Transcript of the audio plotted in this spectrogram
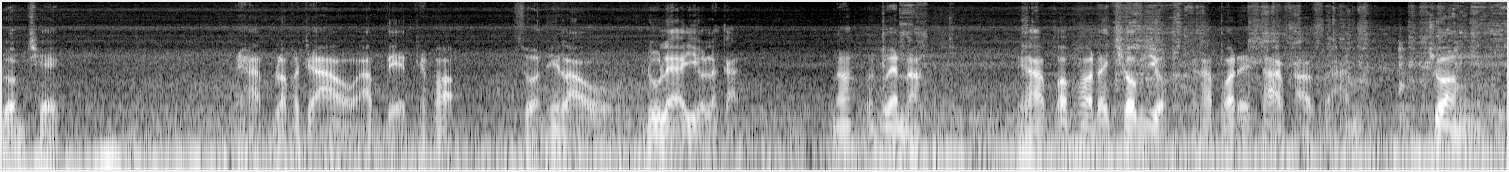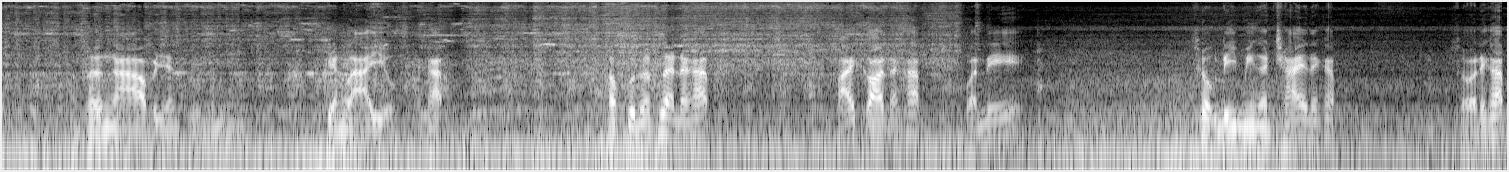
ร่วมเช็คนะครับ เราก็จะเอาอัปเดต เฉพาะส่วนที่เราดูแลอยู่แล้วกันเนาะเพื่อนๆเนาะนะครับ ก็พอได้ชมอยู่นะครับ พอได้ทราบข่าวสารช่วงอำเภองาวไปจนถึง เชียงรายอยู่นะครับ ขอบคุณเพื่อนๆนะครับ ไปก่อนนะครับ วันนี้โชคดีมีเงินใช้นะครับ สวัสดีครับ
